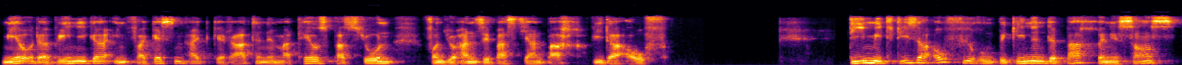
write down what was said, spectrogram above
mehr oder weniger in Vergessenheit geratene Matthäus-Passion von Johann Sebastian Bach wieder auf. Die mit dieser Aufführung beginnende Bach-Renaissance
